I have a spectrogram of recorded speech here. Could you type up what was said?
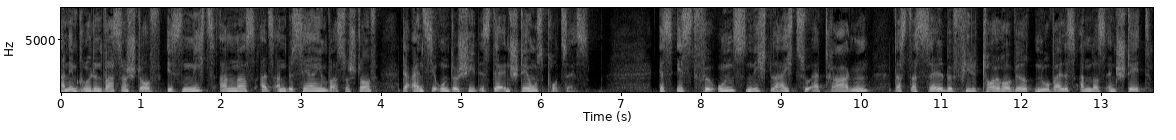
An dem grünen Wasserstoff ist nichts anders als an bisherigem Wasserstoff. Der einzige Unterschied ist der Entstehungsprozess. Es ist für uns nicht leicht zu ertragen, dass dasselbe viel teurer wird, nur weil es anders entsteht.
